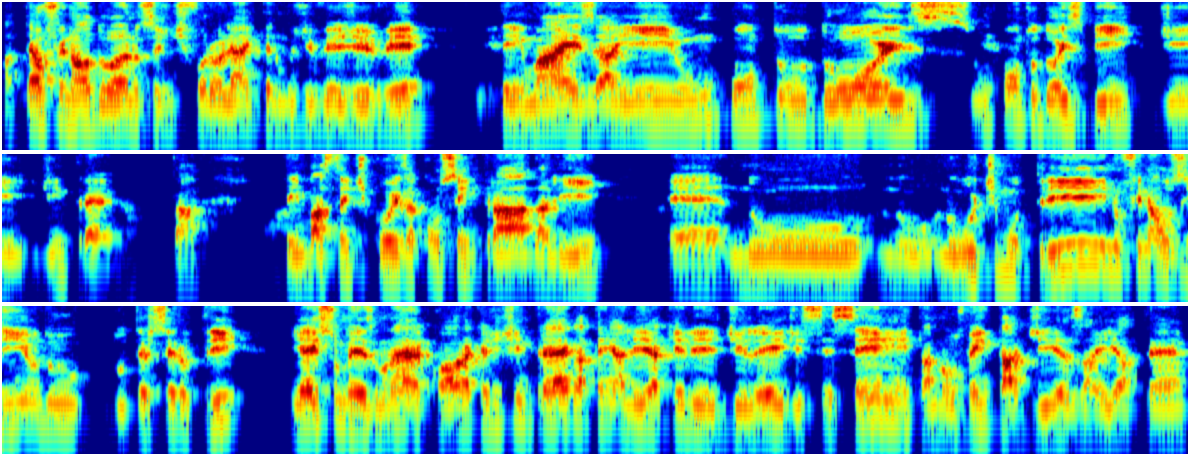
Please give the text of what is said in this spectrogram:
Até o final do ano, se a gente for olhar em termos de VGV, tem mais aí 1.2, 1.2 bi de, de entrega, tá? Tem bastante coisa concentrada ali é, no, no, no, último tri e no finalzinho do, do terceiro tri. E é isso mesmo, né? Com a hora que a gente entrega, tem ali aquele delay de 60, 90 dias aí até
